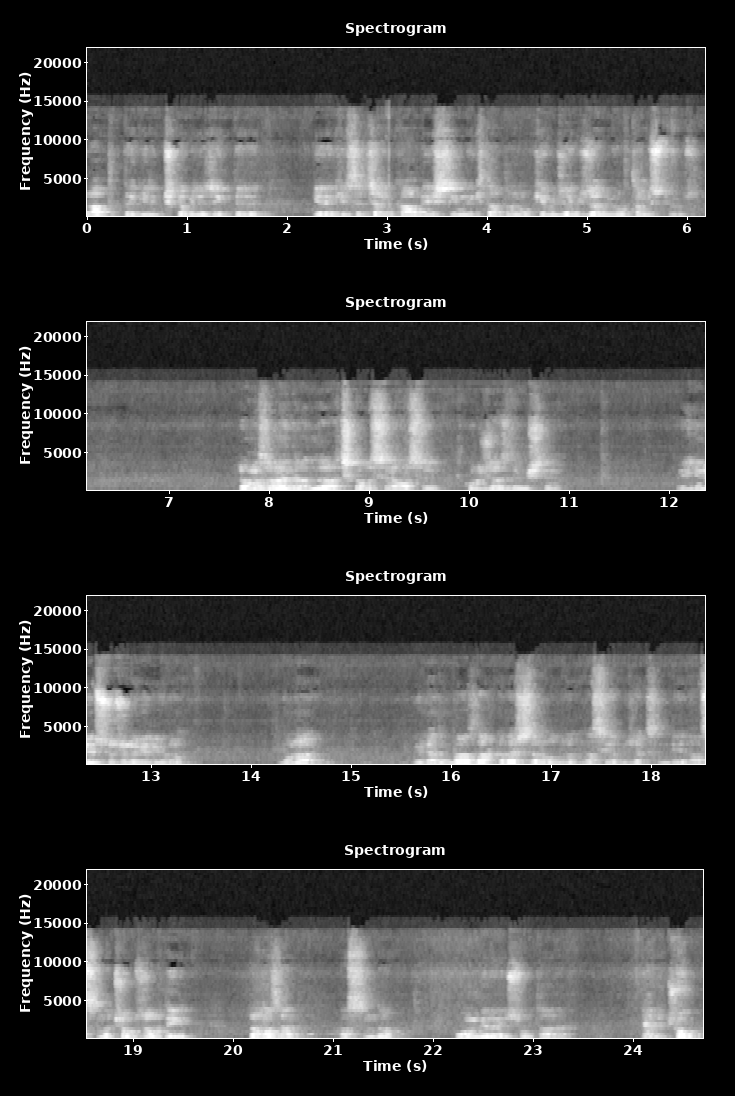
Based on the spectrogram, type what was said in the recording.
rahatlıkla girip çıkabilecekleri, gerekirse çay kahve eşliğinde kitaplarını okuyabileceği güzel bir ortam istiyoruz. Ramazan aylarında açık hava sineması kuracağız demiştim. Ve yine sözünü veriyorum. Buna gülen bazı arkadaşlar oldu. Nasıl yapacaksın diye. Aslında çok zor değil. Ramazan aslında 11 ayın sultanı. Yani çok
